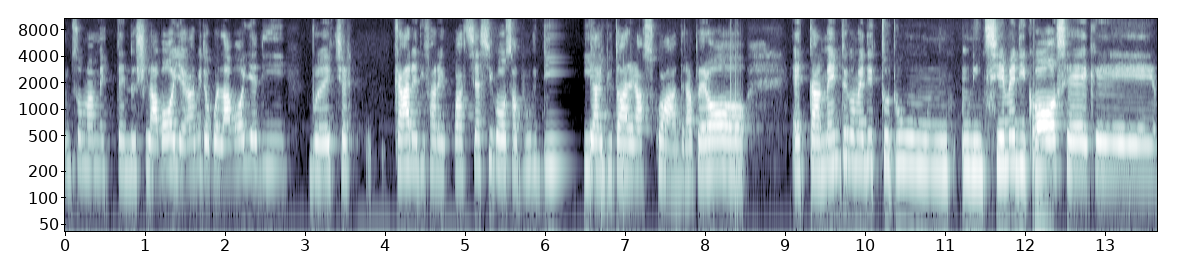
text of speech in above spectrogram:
insomma mettendoci la voglia capito? Quella voglia di voler cercare di fare qualsiasi cosa pur di aiutare la squadra però è talmente come hai detto tu un, un insieme di cose che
